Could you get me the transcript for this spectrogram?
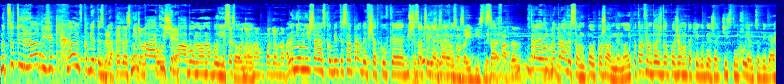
No co ty robisz? Jaki ham w kobietę zbija? Dlatego jest Nie pakuj się babo no, na boisko. Jest podział no. na, podział na Ale nie umniejszając, kobiety są naprawdę w siatkówkę, jakbyście zaczęli, jak grają... są zajebiste, za- twarde, grają, naprawdę są po, porządne, no i potrafią dojść do poziomu takiego, wiesz, jak ci z tym chujem, co biegają,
